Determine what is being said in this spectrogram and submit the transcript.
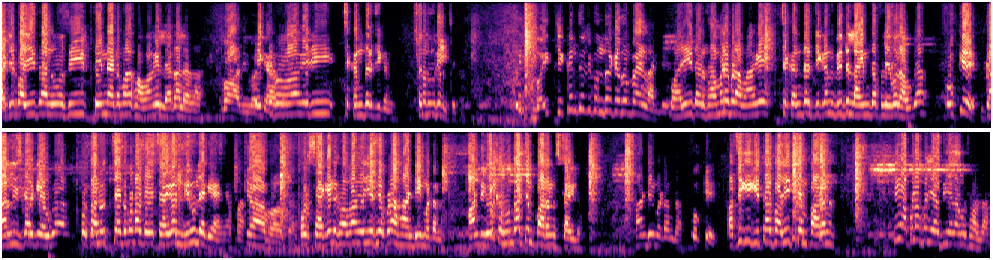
ਅੱਜ ਭਾਜੀ ਤੁਹਾਨੂੰ ਅਸੀਂ ਤਿੰਨ ਆਈਟਮਾਂ ਖਵਾਵਾਂਗੇ ਲੈਦਾ ਲੈਦਾ ਵਾਹ ਜੀ ਵਾਹ ਇੱਕ ਕਿਆ। ਖਵਾਵਾਂਗੇ ਜੀ ਚਕੰਦਰ ਚਿਕਨ ਤੰਦੂਰੀ। ਬਾਈ ਚਿਕਨ ਤੇ ਚੁਕੰਦਰ ਕਦੋਂ ਪੈਣ ਲੱਗ ਗਏ? ਭਾਜੀ ਤੁਹਾਡੇ ਸਾਹਮਣੇ ਬਣਾਵਾਂਗੇ। ਚਕੰਦਰ ਚਿਕਨ ਵਿਦ ਲਾਈਮ ਦਾ ਫਲੇਵਰ ਆਊਗਾ। ਓਕੇ ਗਾਰਲਿਸ਼ ਕਰਕੇ ਆਊਗਾ। ਉਹ ਤੁਹਾਨੂੰ ਚਟਪਟਾ ਟੇਸਟ ਆਏਗਾ ਨਿਊ ਲੈ ਕੇ ਆਏ ਆਪਾਂ। ਕੀ ਬਾਤ ਹੈ। ਔਰ ਸੈਕਿੰਡ ਖਵਾਵਾਂਗੇ ਜੀ ਅਸੀਂ ਆਪਣਾ ਹਾਂਡੀ ਮਟਨ ਹਾਂਡੀ ਇੱਕ। ਹੁੰਦਾ ਚੰਪਾਰਨ ਸਟਾਈਲ ਹਾਂਡੀ ਮਟਨ ਦਾ। ਓਕੇ ਅਸੀਂ ਕੀ ਕੀਤਾ ਭਾਜੀ ਚੰਪਾਰਨ? ਤੇ ਆਪਣਾ ਪੰਜਾਬੀ ਵਾਲਾ ਮਸਾਲਾ।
